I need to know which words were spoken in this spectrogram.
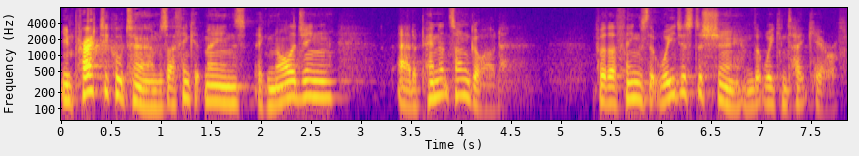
In practical terms, I think it means acknowledging our dependence on God for the things that we just assume that we can take care of.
